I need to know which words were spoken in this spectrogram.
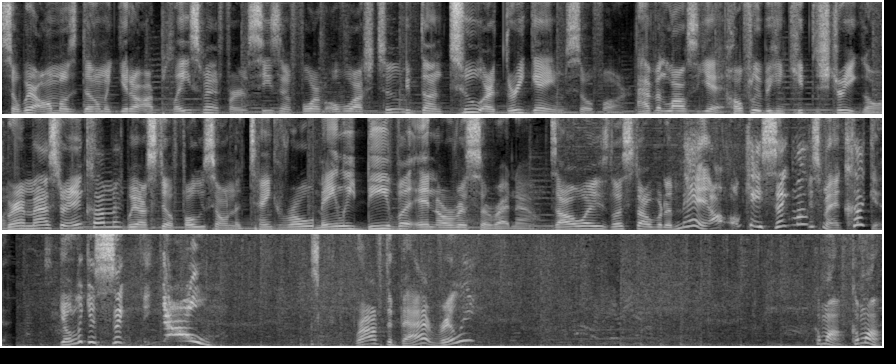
So we're almost done with getting our placement for season four of Overwatch 2. We've done two or three games so far. I haven't lost yet. Hopefully we can keep the streak going. Grandmaster incoming. We are still focusing on the tank role, mainly D.Va and Orisa right now. As always, let's start with a man. Oh, okay, Sigma. This man cooking. Yo, look at Sig. Yo! Right off the bat, really? Come on, come on.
